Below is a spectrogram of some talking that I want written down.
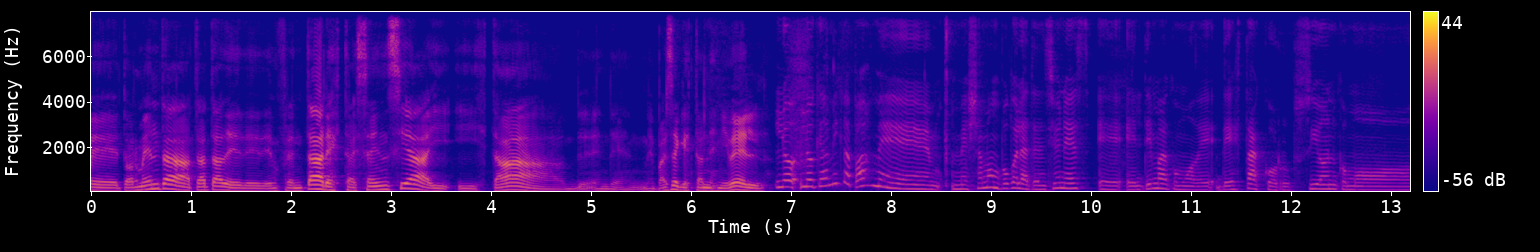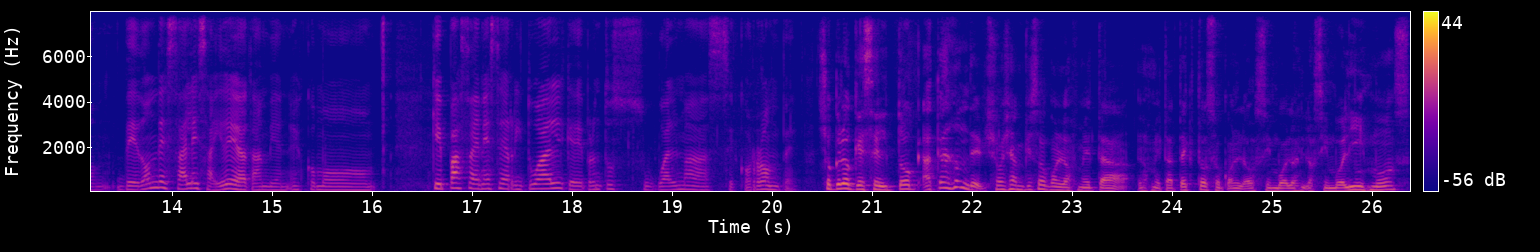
eh, Tormenta trata de, enfrentar esta esencia y, está, me parece que está en desnivel. Lo, que a mí capaz me, llama un poco la atención es eh, el tema como de, esta corrupción, como de dónde sale esa idea también. Es como qué pasa en ese ritual que de pronto su alma se corrompe. Yo creo que es el toque. Acá es donde yo ya empiezo con los, meta, los metatextos o con los, símbolos, los simbolismos.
